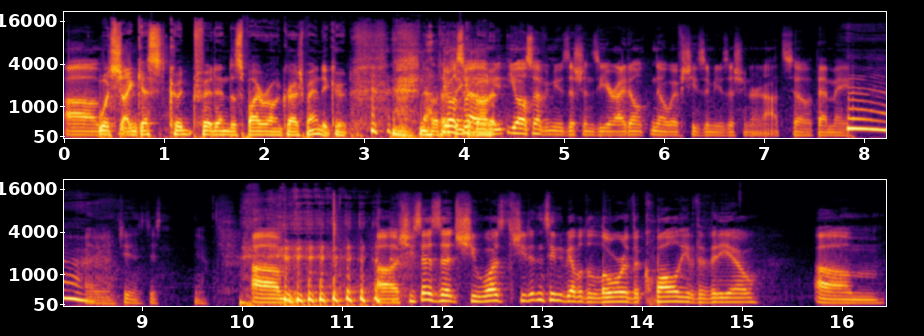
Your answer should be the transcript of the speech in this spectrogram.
Um, Which I guess could fit into Spyro and Crash Bandicoot. now that you I also think about have it. you also have a musician's ear. I don't know if she's a musician or not, so that may. Uh, yeah, she- just, yeah. Um, uh, she says that she was she didn't seem to be able to lower the quality of the video, um,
